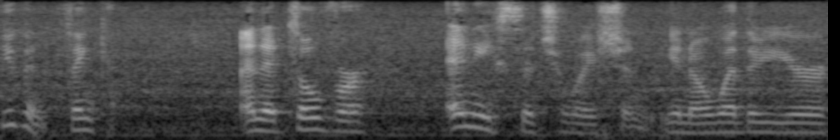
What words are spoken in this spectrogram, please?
you can think it. And it's over any situation, you know, whether you're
